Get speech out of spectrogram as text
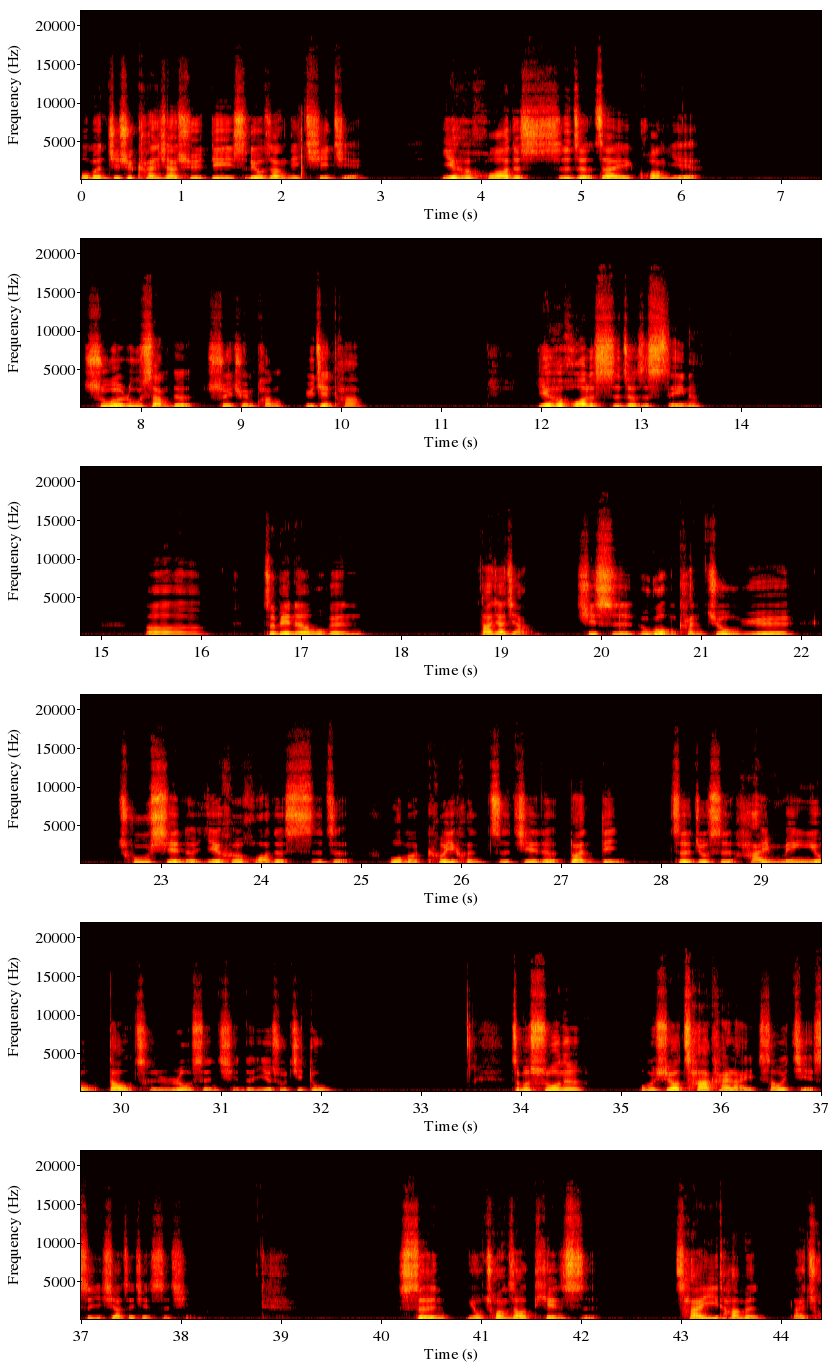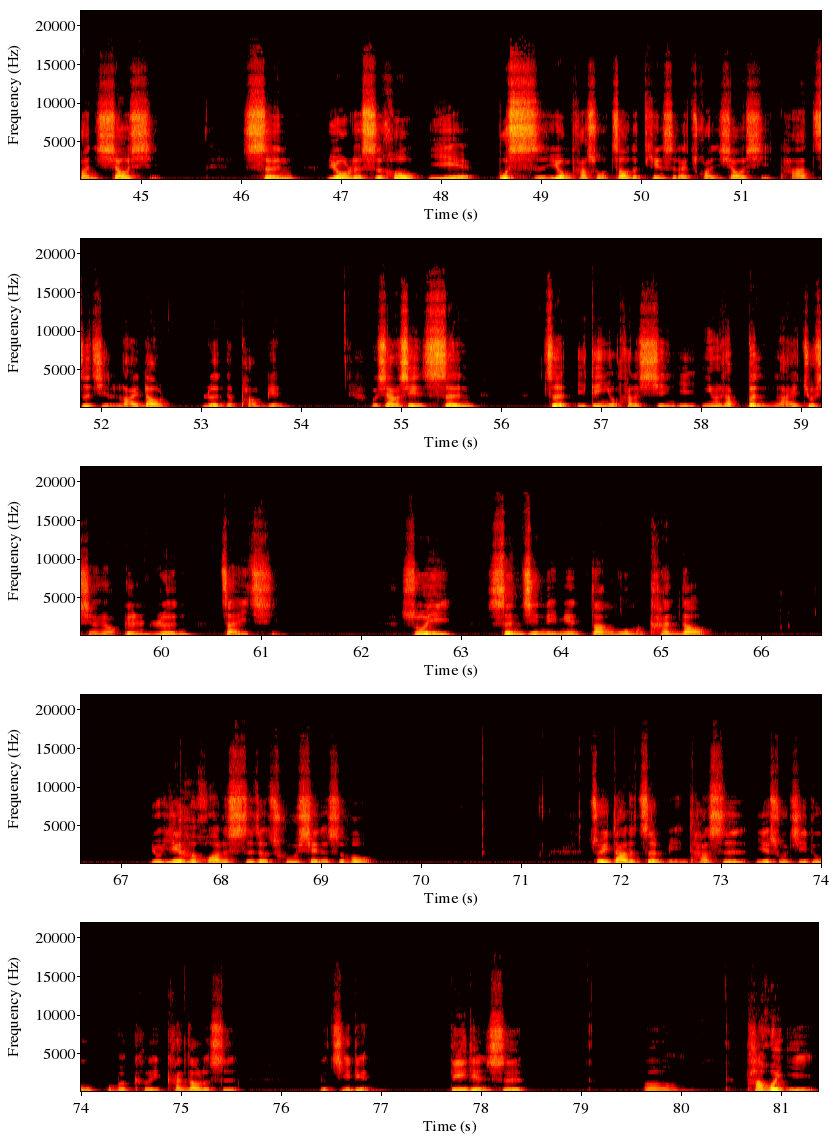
我们继续看下去，第十六章第七节：耶和华的使者在旷野苏尔路上的水泉旁遇见他。耶和华的使者是谁呢？呃，这边呢，我跟。大家讲，其实如果我们看旧约出现了耶和华的使者，我们可以很直接的断定，这就是还没有道成肉身前的耶稣基督。怎么说呢？我们需要岔开来稍微解释一下这件事情。神有创造天使，差役他们来传消息。神有的时候也。不使用他所造的天使来传消息，他自己来到人的旁边。我相信神这一定有他的心意，因为他本来就想要跟人在一起。所以圣经里面，当我们看到有耶和华的使者出现的时候，最大的证明他是耶稣基督，我们可以看到的是有几点。第一点是。嗯，他会以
